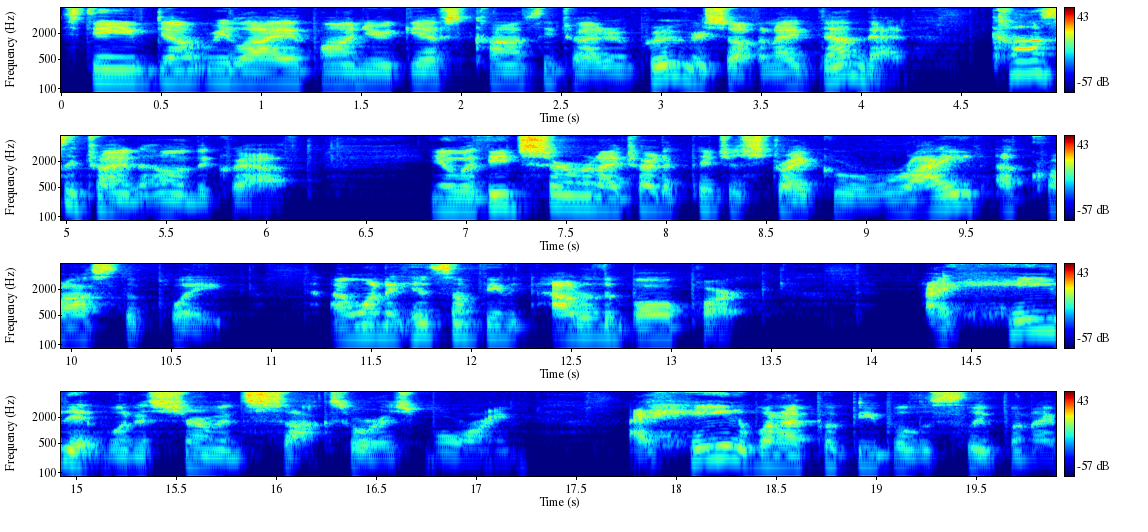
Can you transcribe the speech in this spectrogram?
Steve, don't rely upon your gifts. Constantly try to improve yourself. And I've done that, constantly trying to hone the craft. You know, with each sermon, I try to pitch a strike right across the plate. I want to hit something out of the ballpark. I hate it when a sermon sucks or is boring. I hate it when I put people to sleep when I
